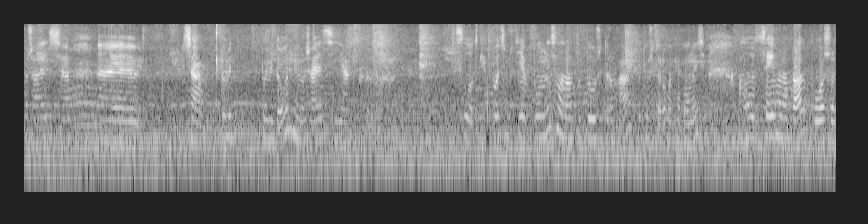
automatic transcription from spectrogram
вважається е, ця помідор, він вважається як е, солодкий. Потім тут є полуниця, нам тут дуже дорога, це дуже дорого для полуниці. Але цей виноград, боже,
